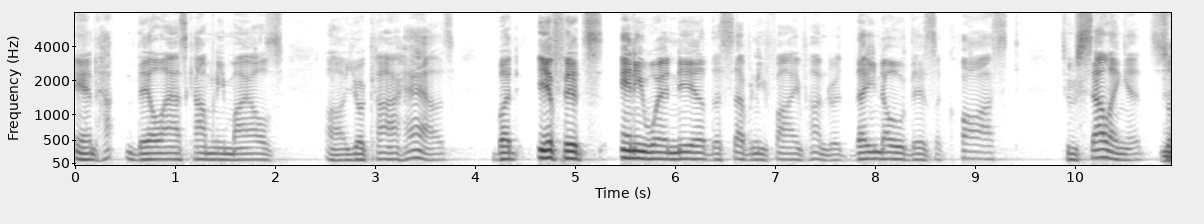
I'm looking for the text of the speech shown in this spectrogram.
and they'll ask how many miles uh, your car has. But if it's anywhere near the 7,500, they know there's a cost to selling it. So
